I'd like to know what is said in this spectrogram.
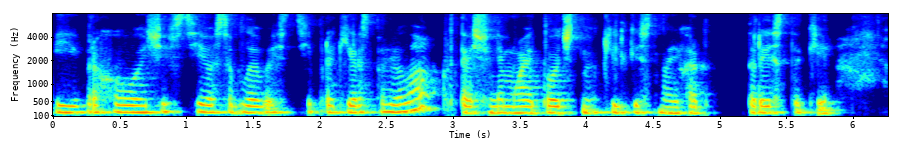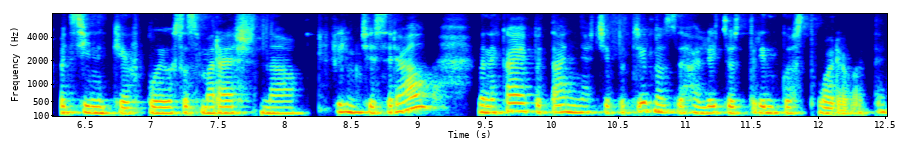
і враховуючи всі особливості, про які я розповіла, про те, що немає точної кількісної характеристики оцінки впливу соцмереж на фільм чи серіал, виникає питання, чи потрібно взагалі цю сторінку створювати.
